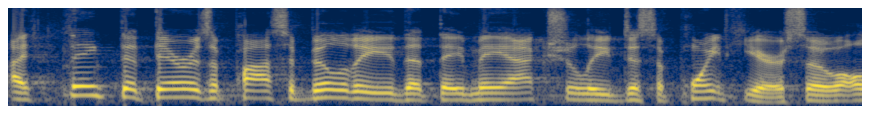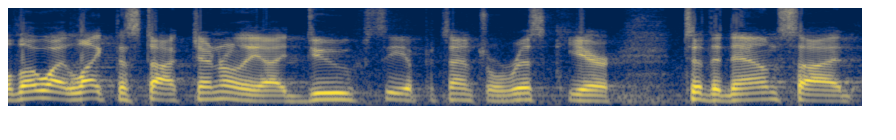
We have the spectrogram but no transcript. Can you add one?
I think that there is a possibility that they may actually disappoint here. So, although I like the stock generally, I do see a potential risk here to the downside.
